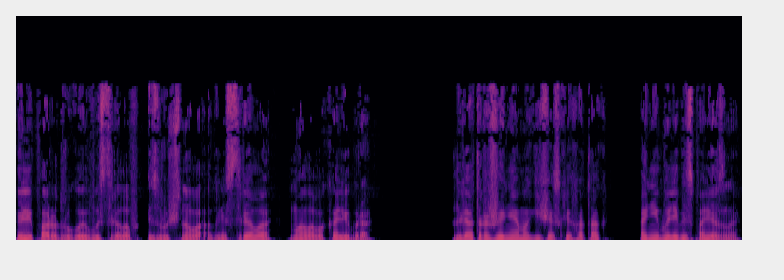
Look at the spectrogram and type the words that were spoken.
или пару-другой выстрелов из ручного огнестрела малого калибра, для отражения магических атак они были бесполезны.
